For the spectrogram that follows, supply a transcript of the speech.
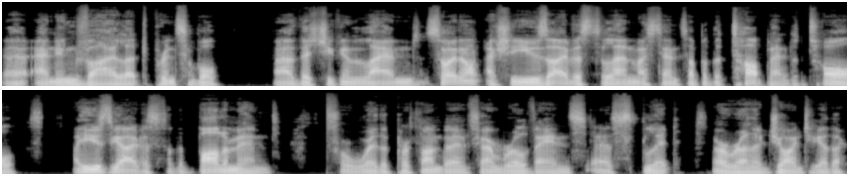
uh, an inviolate principle uh, that you can land. So I don't actually use IVUS to land my stents up at the top end at all. I use the IVUS for the bottom end for where the profunda and femoral veins uh, split or rather join together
